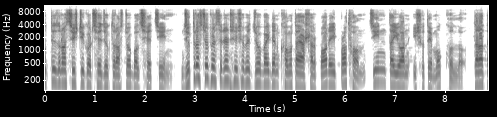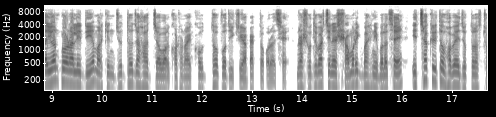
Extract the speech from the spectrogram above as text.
উত্তেজনা সৃষ্টি করছে যুক্তরাষ্ট্র, বলছে চীন। যুক্তরাষ্ট্রের প্রেসিডেন্ট হিসেবে জো বাইডেন ক্ষমতায় আসার পর এই প্রথম চীন তাইওয়ান ইস্যুতে মুখ খুলল। তারা তাইওয়ান প্রণালী দিয়ে মার্কিন যুদ্ধ জাহাজ যাওয়ার ঘটনায় ক্ষুব্ধ প্রতিক্রিয়া ব্যক্ত করেছে। বৃহস্পতিবার চীনের সামরিক বাহিনী বলেছে, ইচ্ছাকৃতভাবে যুক্তরাষ্ট্র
